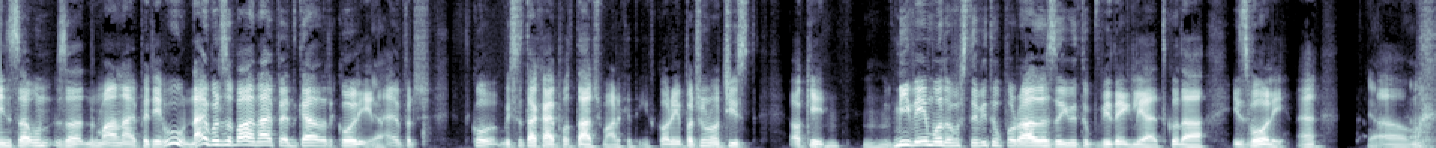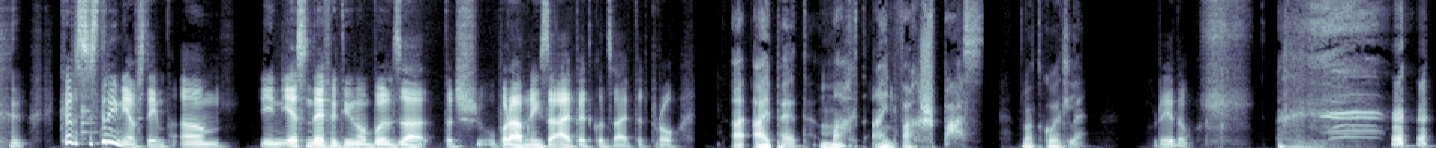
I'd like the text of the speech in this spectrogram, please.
In za, un, za normalen iPad je, uh, najbolj zabaven iPad, kadarkoli. Ja. Pač, tako bi se tako kaj potač marketing, tako je pač uno čist. Okay, mm -hmm. Mi vemo, da boste vi to uporabljali za YouTube video gledati, tako da izvoli. Ja, um, ja. Kar se strinjam s tem. Um, in jaz sem definitivno bolj za pač, uporabnik za iPad kot za iPad Pro iPad macht einfach Spaß. No, tako je tle. V redu.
